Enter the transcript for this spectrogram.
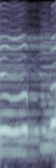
nhớ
